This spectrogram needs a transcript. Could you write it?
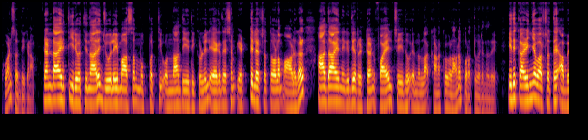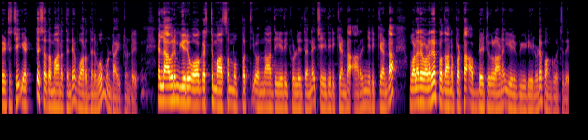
പൂർത്തിയാക്കുവാൻ ശ്രദ്ധിക്കണം. രണ്ടായിരത്തി ഇരുപത്തിനാല് ജൂലൈ മാസം മുപ്പത്തി ഒന്നാം തീയതിക്കുള്ളിൽ ഏകദേശം എട്ട് ലക്ഷത്തോളം ആളുകൾ ആദായ നികുതി റിട്ടേൺ ഫയൽ ചെയ്തു എന്നുള്ള കണക്കുകളാണ് പുറത്തുവരുന്നത്. ഇത് കഴിഞ്ഞ വർഷത്തെ അപേക്ഷിച്ച് എട്ട് ശതമാനത്തിന്റെ വർധനവും ഉണ്ടായിട്ടുണ്ട്. എല്ലാവരും ഈ ഒരു ഓഗസ്റ്റ് മാസം മുപ്പത്തി ഒന്നാം തീയതിക്കുള്ളിൽ തന്നെ ചെയ്തിരിക്കേണ്ട അറിഞ്ഞിരിക്കേണ്ട വളരെ വളരെ പ്രധാനപ്പെട്ട അപ്ഡേറ്റുകളാണ് ഈ ഒരു വീഡിയോയിലൂടെ പങ്കുവച്ചത്.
